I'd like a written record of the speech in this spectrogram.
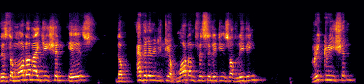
This the modernization is the availability of modern facilities of living, recreation,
